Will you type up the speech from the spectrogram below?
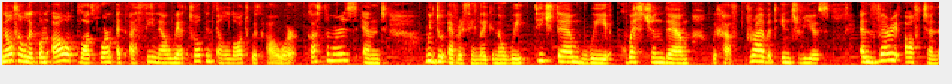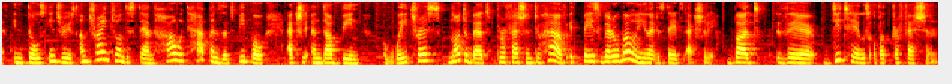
know, so like on our platform at Athena, we are talking a lot with our customers and we do everything like you know we teach them we question them we have private interviews and very often in those interviews i'm trying to understand how it happens that people actually end up being waitress not a bad profession to have it pays very well in the united states actually but the details of that profession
